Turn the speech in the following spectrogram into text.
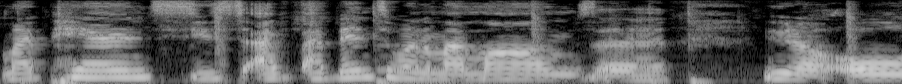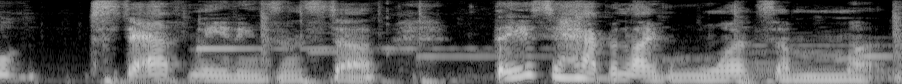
my parents used to I've, I've been to one of my mom's uh you know, old staff meetings and stuff. They used to happen like once a month.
